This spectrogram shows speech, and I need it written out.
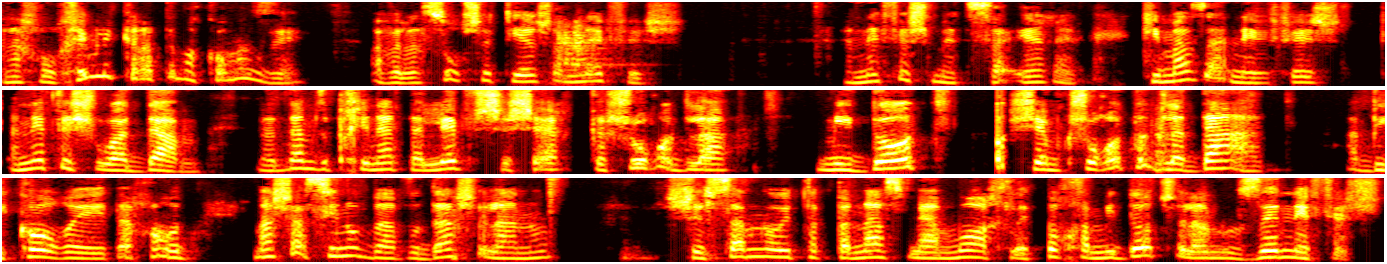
אנחנו הולכים לקראת המקום הזה, אבל אסור שתהיה שם נפש. הנפש מצערת. כי מה זה הנפש? הנפש הוא אדם, ואדם זה בחינת הלב ששייך, קשור עוד למידות שהן קשורות עוד לדעת, הביקורת, אנחנו עוד, מה שעשינו בעבודה שלנו, ששמנו את הפנס מהמוח לתוך המידות שלנו, זה נפש.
